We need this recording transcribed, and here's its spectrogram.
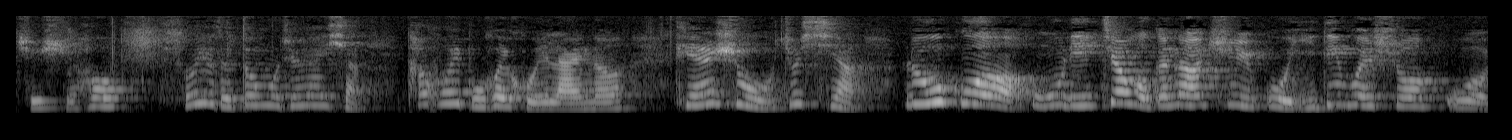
这时候，所有的动物就在想，它会不会回来呢？田鼠就想，如果狐狸叫我跟它去，我一定会说我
